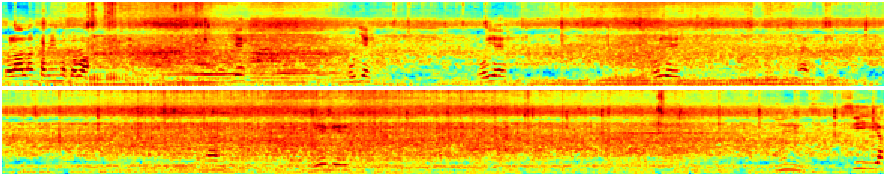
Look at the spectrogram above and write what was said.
Wala lang kaming magawa. Yeah. Oh yeah. Oh yeah. Oh yeah. Yan. Yan. Yege. Hmm. See ya.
